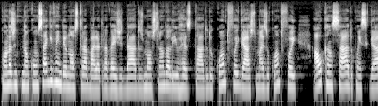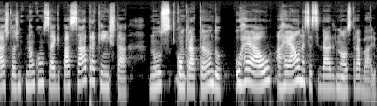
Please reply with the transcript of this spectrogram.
quando a gente não consegue vender o nosso trabalho através de dados, mostrando ali o resultado do quanto foi gasto, mas o quanto foi alcançado com esse gasto, a gente não consegue passar para quem está nos contratando o real, a real necessidade do nosso trabalho.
